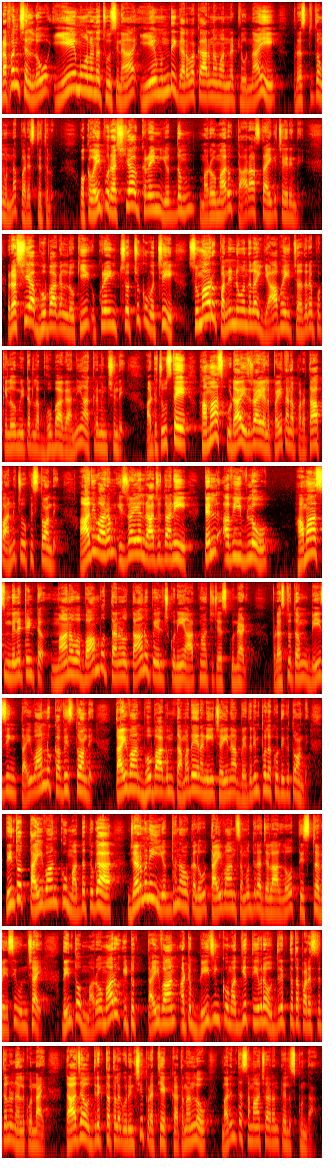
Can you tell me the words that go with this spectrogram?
ప్రపంచంలో ఏ మూలన చూసినా ఏముంది గర్వకారణం అన్నట్లు ఉన్నాయి ప్రస్తుతం ఉన్న పరిస్థితులు. ఒకవైపు రష్యా ఉక్రెయిన్ యుద్ధం మరోమారు తారాస్థాయికి చేరింది. రష్యా భూభాగంలోకి ఉక్రెయిన్ చొచ్చుకు వచ్చి సుమారు పన్నెండు వందల యాభై చదరపు కిలోమీటర్ల భూభాగాన్ని ఆక్రమించింది. అటు చూస్తే హమాస్ కూడా ఇజ్రాయెల్పై తన ప్రతాపాన్ని చూపిస్తోంది. ఆదివారం ఇజ్రాయెల్ రాజధాని టెల్ అవీవ్లో హమాస్ మిలిటెంట్ మానవ బాంబు తనను తాను పేల్చుకుని ఆత్మహత్య చేసుకున్నాడు. ప్రస్తుతం బీజింగ్ తైవాన్ను కవ్విస్తోంది. తైవాన్ భూభాగం తమదేనని చైనా బెదిరింపులకు దిగుతోంది. దీంతో తైవాన్కు మద్దతుగా జర్మనీ యుద్ధ నౌకలు తైవాన్ సముద్ర జలాల్లో తిష్టవేసి ఉంచాయి. దీంతో మరోమారు ఇటు తైవాన్ అటు బీజింగ్కు మధ్య తీవ్ర ఉద్రిక్తత పరిస్థితులు నెలకొన్నాయి. తాజా ఉద్రిక్తతల గురించి ప్రత్యేక కథనంలో మరింత సమాచారం తెలుసుకుందాం.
